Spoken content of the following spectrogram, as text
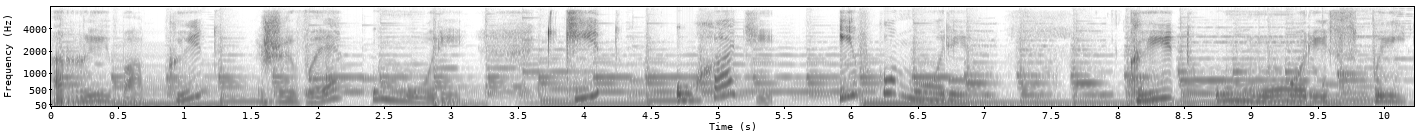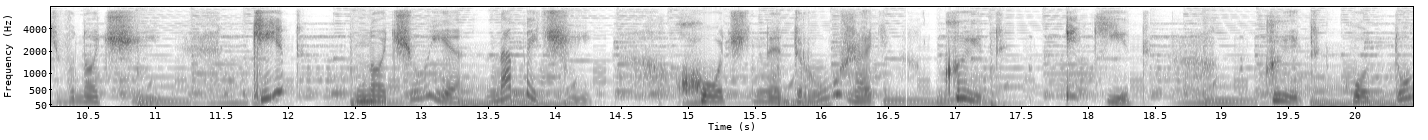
риба кит живе у морі, кіт у хаті і в коморі. Кит у морі спить вночі, кіт ночує на печі. Хоч не дружать кит кіт. Кит коту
